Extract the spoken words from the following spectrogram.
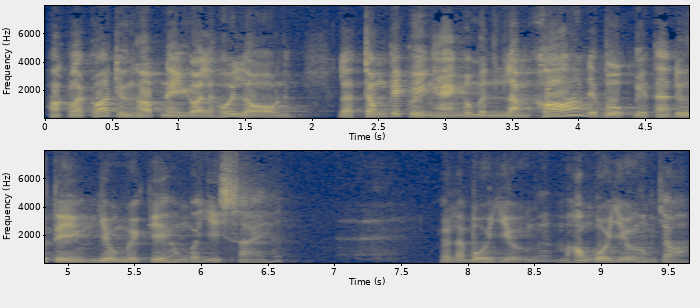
Hoặc là có trường hợp này gọi là hối lộ nữa là trong cái quyền hạn của mình làm khó để buộc người ta đưa tiền, dù người kia không có gì sai hết. Gọi là bồi dưỡng mà không bồi dưỡng không cho.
